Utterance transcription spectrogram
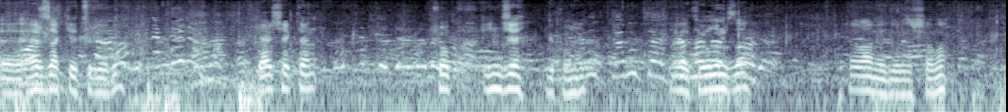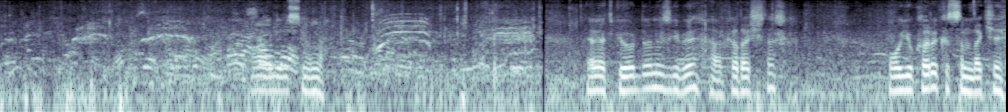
e, erzak getiriyordu. Gerçekten çok ince bir konu. Evet yolumuza devam ediyoruz inşallah. Haydi bismillah. Evet gördüğünüz gibi arkadaşlar o yukarı kısımdaki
